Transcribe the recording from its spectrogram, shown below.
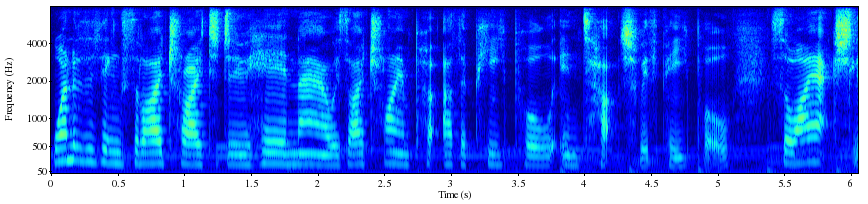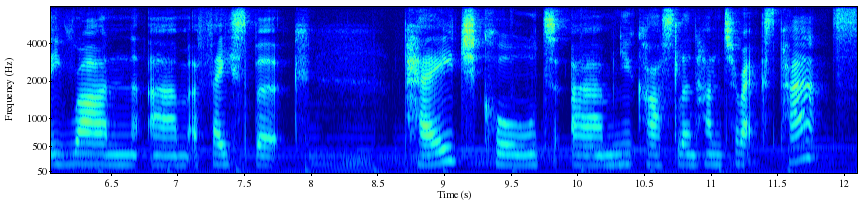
One of the things that I try to do here now is I try and put other people in touch with people. So I actually run um, a Facebook page called um, Newcastle and Hunter Expats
